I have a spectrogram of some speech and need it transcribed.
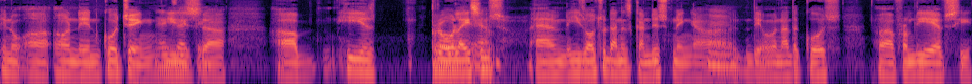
you know uh, earned in coaching. He's Exactly. uh, uh, he is pro Pro, yeah. license, and he's also done his conditioning. Uh, Hmm. the, another course uh, from the AFC.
